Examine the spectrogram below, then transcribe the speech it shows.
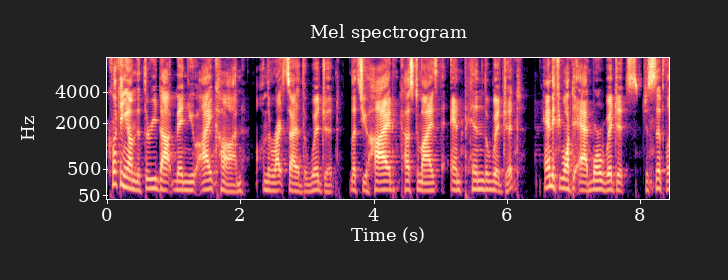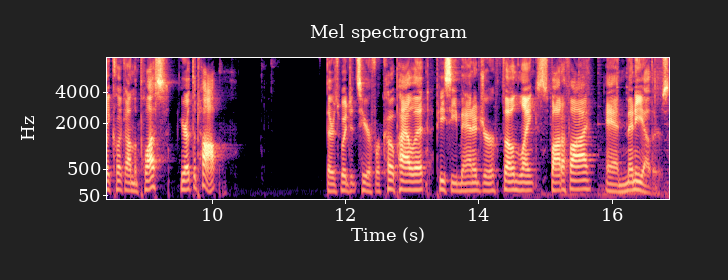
Clicking on the three dot menu icon on the right side of the widget lets you hide, customize, and pin the widget. And if you want to add more widgets, just simply click on the plus here at the top. There's widgets here for Copilot, PC Manager, Phone Link, Spotify, and many others.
